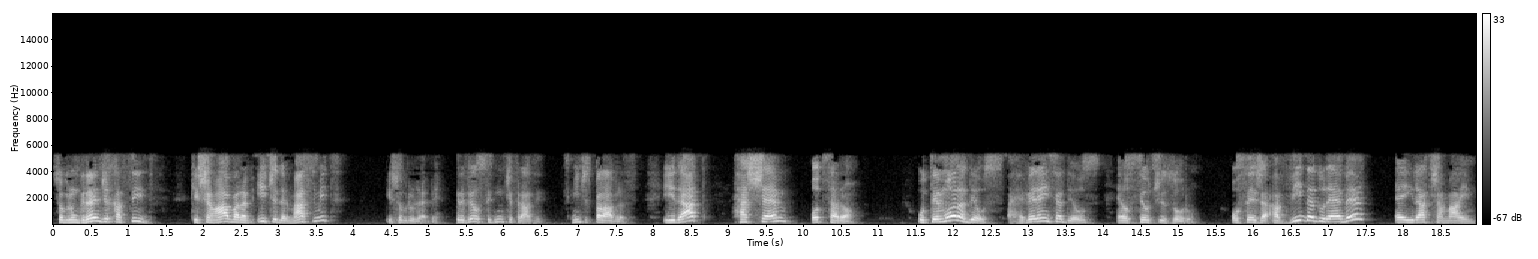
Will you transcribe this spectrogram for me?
Sobre um grande Hassid que chamava Rab Itzeder Masmit e sobre o Rebbe. Escreveu a seguinte frase, seguintes palavras. Irat Hashem Otsaro. O temor a Deus, a reverência a Deus, é o seu tesouro. Ou seja, a vida do Rebbe é Irat Shamaim,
